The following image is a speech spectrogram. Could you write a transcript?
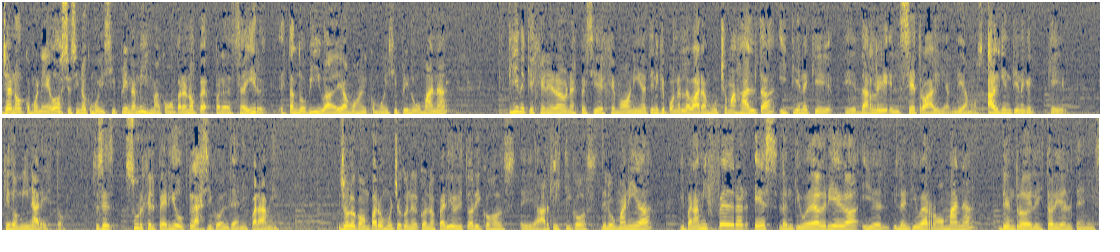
Ya no como negocio, sino como disciplina misma, como para no para seguir estando viva, digamos, eh, como disciplina humana, tiene que generar una especie de hegemonía, tiene que poner la vara mucho más alta y tiene que eh, darle el cetro a alguien, digamos. Alguien tiene que, que- dominar esto. Entonces surge el periodo clásico del tenis para mí. Yo lo comparo mucho con, con los periodos históricos eh, artísticos de la humanidad y para mí Federer es la antigüedad griega y, y la antigüedad romana dentro de la historia del tenis.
